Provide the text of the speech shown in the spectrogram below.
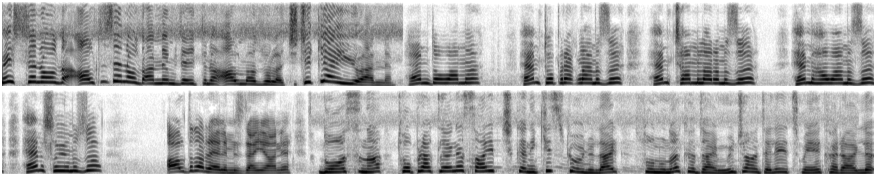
5 sene oldu, 6 sene oldu annem zeytini almaz ola. Çiçek yağı yiyor annem. Hem doğamı, hem topraklarımızı, hem çamlarımızı, hem havamızı, hem suyumuzu aldılar elimizden yani. Doğasına, topraklarına sahip çıkan ikiz köylüler sonuna kadar mücadele etmeye kararlı.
